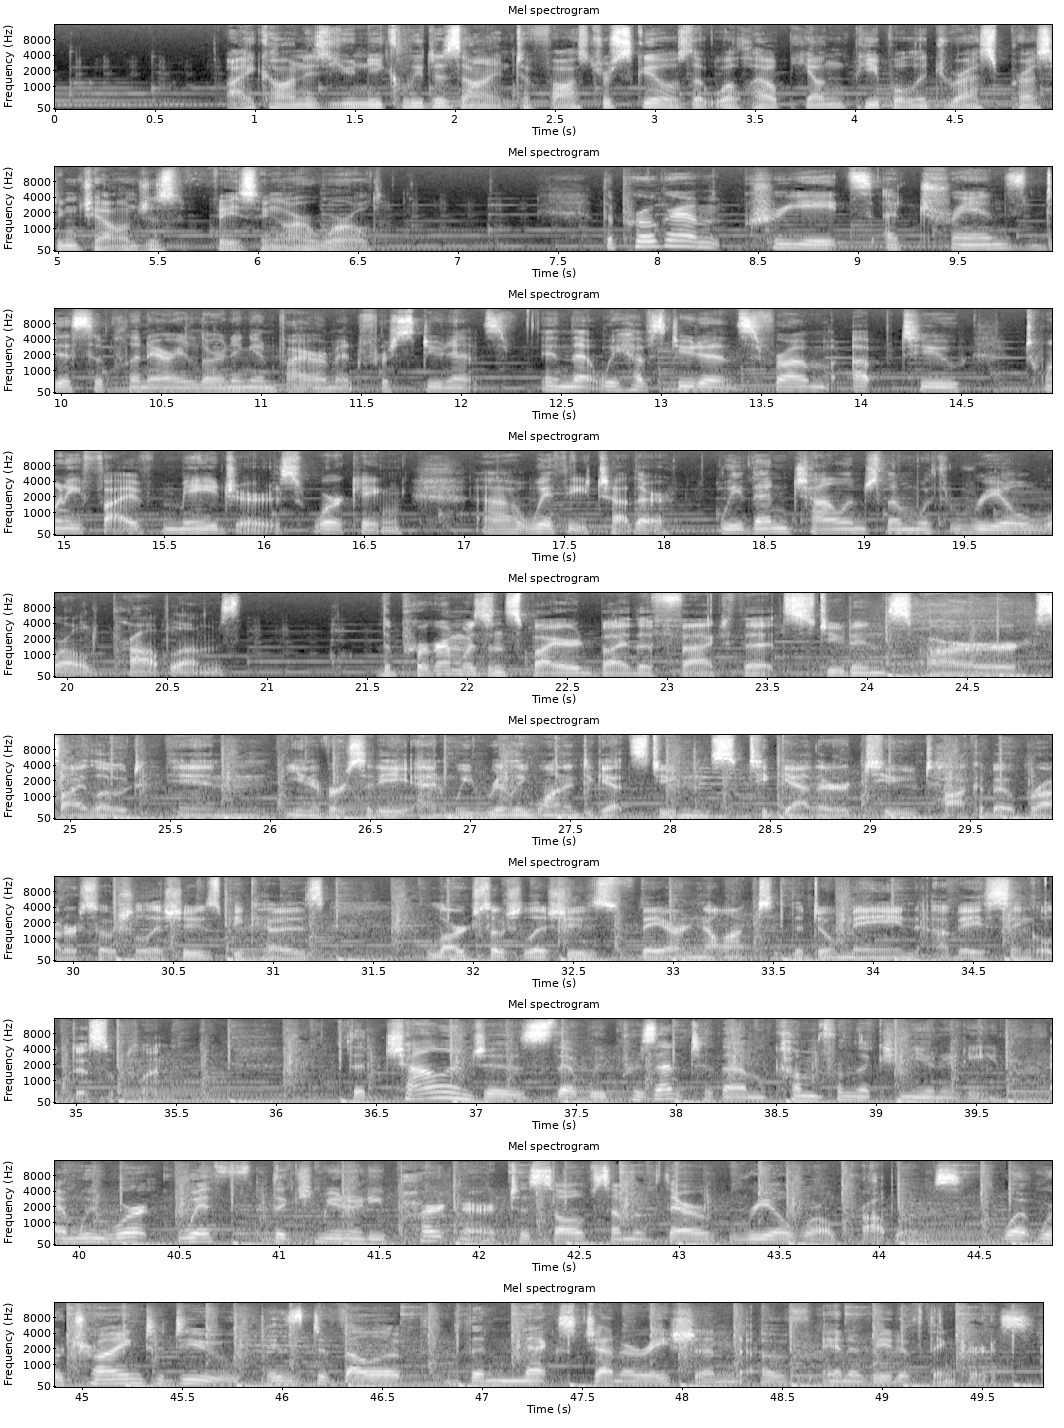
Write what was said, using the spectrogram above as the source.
ICON is uniquely designed to foster skills that will help young people address pressing challenges facing our world. The program creates a transdisciplinary learning environment for students, in that we have students from up to 25 majors working uh, with each other. We then challenge them with real world problems. The program was inspired by the fact that students are siloed in university, and we really wanted to get students together to talk about broader social issues because large social issues, they are not the domain of a single discipline. The challenges that we present to them come from the community, and we work with the community partner to solve some of their real world problems. What we're trying to do is develop the next generation of innovative thinkers.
